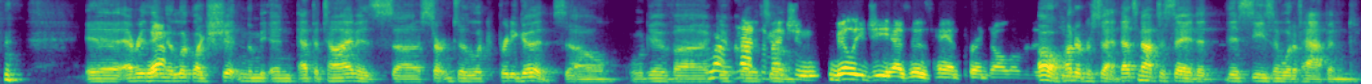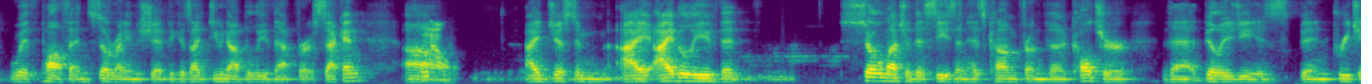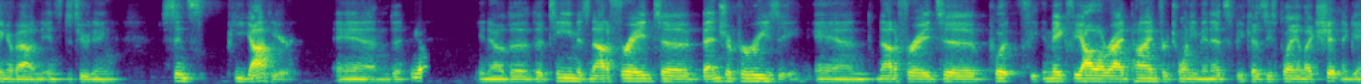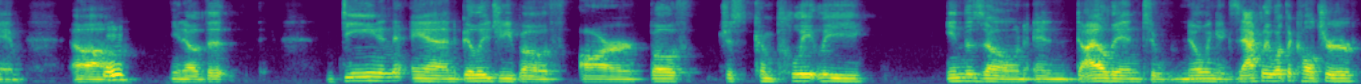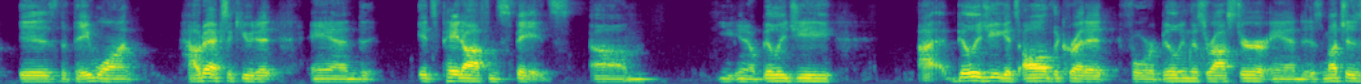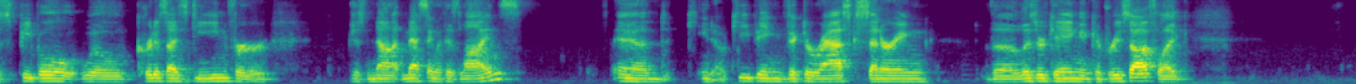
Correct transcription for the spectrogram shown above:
uh, everything yeah. that looked like shit in the in, at the time is uh, starting to look pretty good. So we'll give uh, not, give credit not to, to mention him. Billy G has his handprint all over this. Oh, 100 percent. That's not to say that this season would have happened with Paul Fenton still running the ship because I do not believe that for a second. Um, no. I just am. I I believe that so much of this season has come from the culture that Billy G has been preaching about and instituting since he got here and yep. you know the the team is not afraid to bench a Parise and not afraid to put make Fiala ride Pine for 20 minutes because he's playing like shit in a game. Um, mm-hmm. You know the Dean and Billy G both are both just completely in the zone and dialed in to knowing exactly what the culture is that they want, how to execute it, and it's paid off in spades. Um, you, you know, Billy G. Billy G gets all of the credit for building this roster, and as much as people will criticize Dean for just not messing with his lines and you know keeping Victor Rask centering the Lizard King and Kaprizov, like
